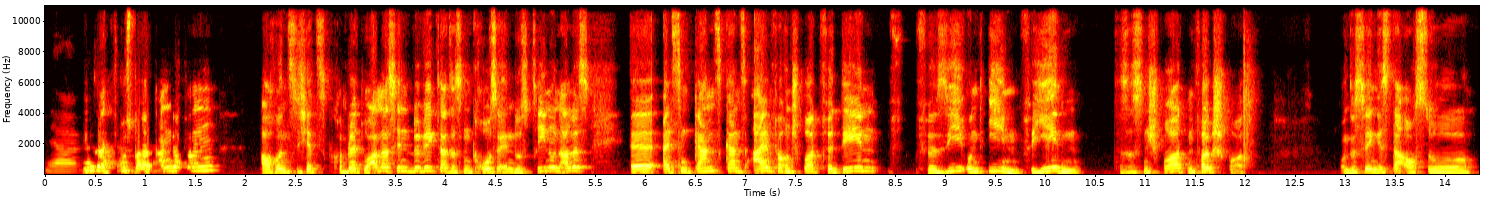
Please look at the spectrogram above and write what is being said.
Ja, Wie gesagt, Fußball hat angefangen, auch wenn es sich jetzt komplett woanders hin bewegt hat, das sind große Industrien und alles, äh, als einen ganz, ganz einfachen Sport für den, für sie und ihn, für jeden. Das ist ein Sport, ein Volkssport. Und deswegen ist da auch so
